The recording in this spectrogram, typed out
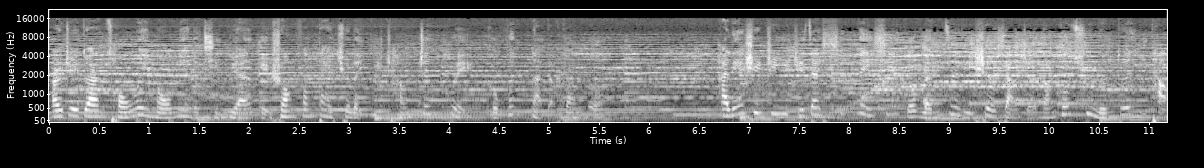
而这段从未谋面的情缘，给双方带去了异常珍贵和温暖的欢乐。海莲甚至一直在心内心和文字里设想着能够去伦敦一趟，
